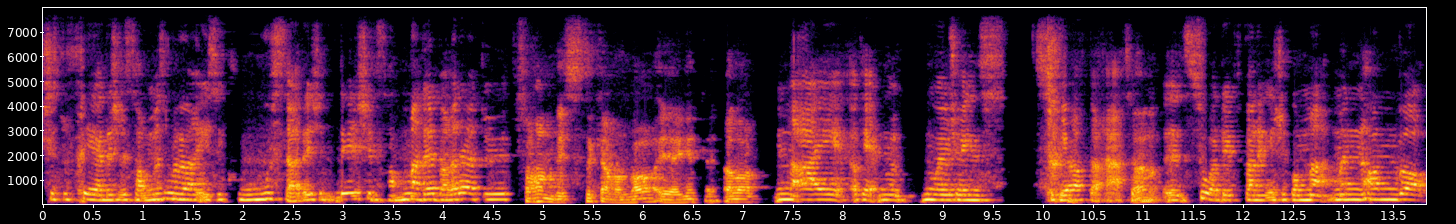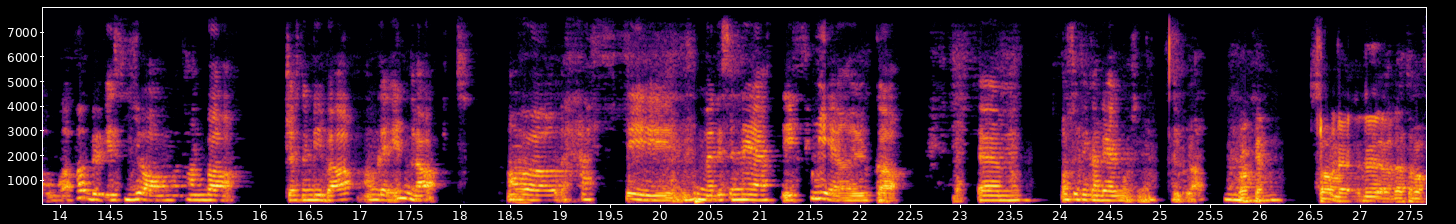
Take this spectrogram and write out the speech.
schizofren. Det er ikke det samme som å være i psykose. Det er ikke det, er ikke det samme. Det er bare det at du Så han visste hvem han var egentlig? Eller Nei, ok, nå, nå er jo ikke jeg en psykiater her, så så dypt kan jeg ikke komme. Men han var overbevist ja om at han var Justin Bieber. Han ble innlagt. Han var heftig medisinert i flere uker. Um, og så fikk han diagnosen bipolar. Ok. Så Det- det- dette var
